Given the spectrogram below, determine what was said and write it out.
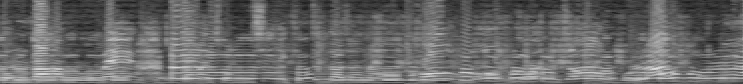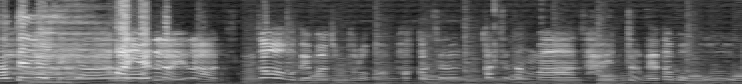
건강한 몸에 건강한 정신이 깃든다잖아 건몸 건정 몰라? 안 들려 들려. 아 얘들아 얘들아 진정하고 내 말 좀 들어봐. 바깥, 세, 세상만 살짝 내다보고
